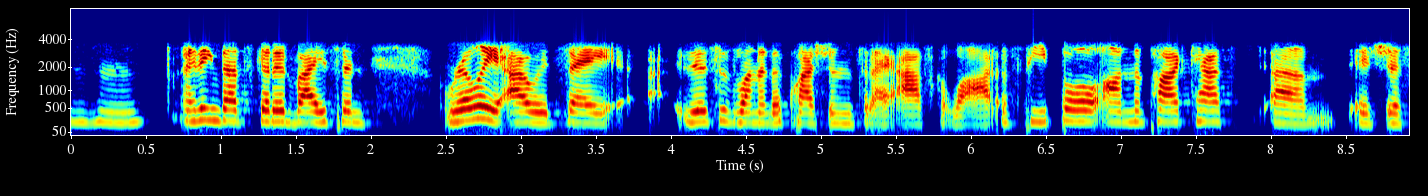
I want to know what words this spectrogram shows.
Mm-hmm. I think that's good advice. And really, I would say this is one of the questions that I ask a lot of people on the podcast. Um, it's just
